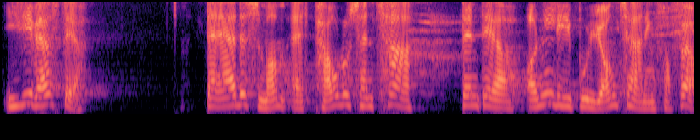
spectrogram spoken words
I de vers der, der er det som om, at Paulus han tager den der åndelige bouillonterning fra før,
